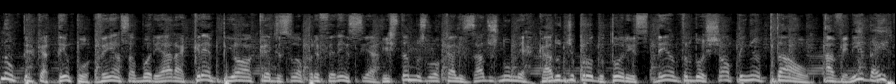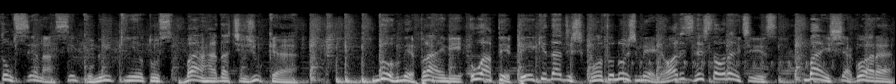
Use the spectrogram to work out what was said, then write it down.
Não perca tempo, venha saborear a crepioca de sua preferência. Estamos localizados no mercado de produtores, dentro do Shopping Uptown, Avenida Ayrton Senna, 5500, Barra da Tijuca. Gourmet Prime, o app que dá desconto nos melhores restaurantes. Baixe agora,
